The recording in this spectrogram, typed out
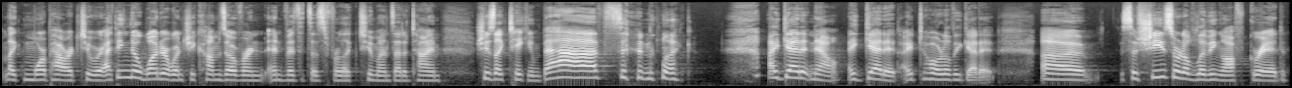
like more power to her. I think no wonder when she comes over and, and visits us for like two months at a time she's like taking baths and like i get it now. I get it. I totally get it. Uh, so she's sort of living off grid.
